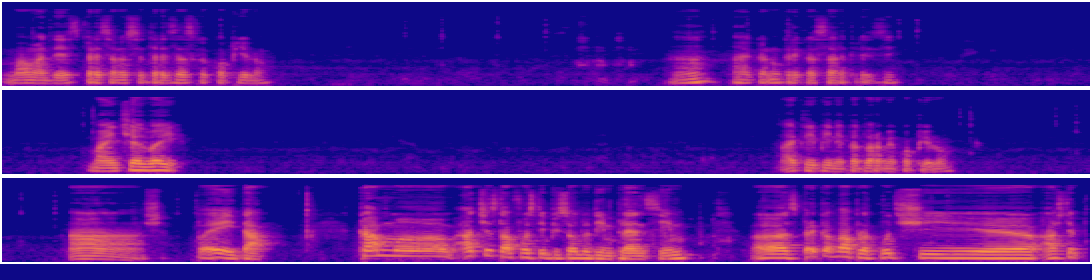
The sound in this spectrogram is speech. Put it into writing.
Mama, de sper să nu se trezească copilul. Ha? Hai că nu cred că s-ar trezi. Mai încet, băi. Hai că e bine că doarme copilul. Așa. Păi, da. Cam uh, acesta a fost episodul din Plan Sim. Uh, sper că v-a plăcut și aștept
